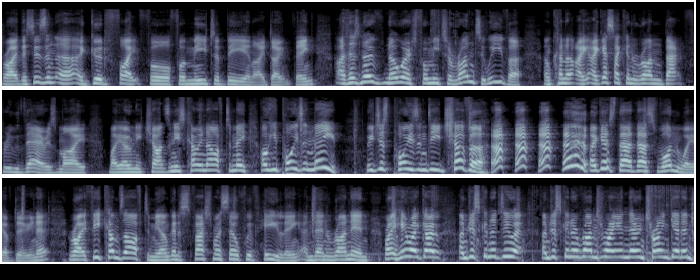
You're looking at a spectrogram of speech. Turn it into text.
Right, this isn't a, a good fight for, for me to be in, I don't think. Uh, there's no nowhere for me to run to either. I'm kind of, I, I guess I can run back through there is my, my only chance. And he's coming after me. Oh, he poisoned me. We just poisoned each other. I guess that that's one way of doing it. Right, if he comes after me, I'm going to splash myself with healing and then run in. Right, here I go. I'm just going to do it. I'm just going to run right in there and try and get him.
